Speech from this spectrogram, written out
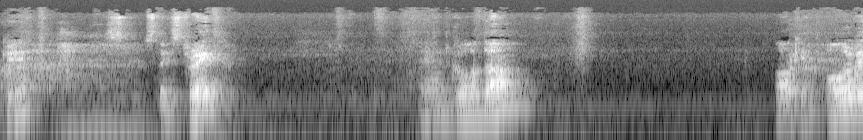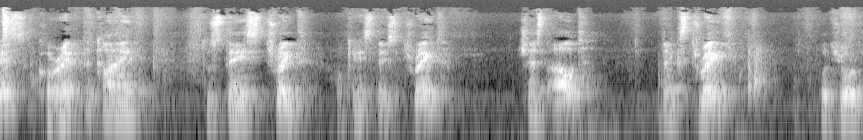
Okay, stay straight and go down. Okay, always correct the client to stay straight. Okay, stay straight, chest out, back straight. Put your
